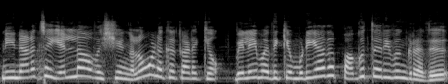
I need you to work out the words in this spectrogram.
நீ நினைச்ச எல்லா விஷயங்களும் உனக்கு கிடைக்கும். விலை மதிக்க முடியாத பகுத்தறிவுங்கிறது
